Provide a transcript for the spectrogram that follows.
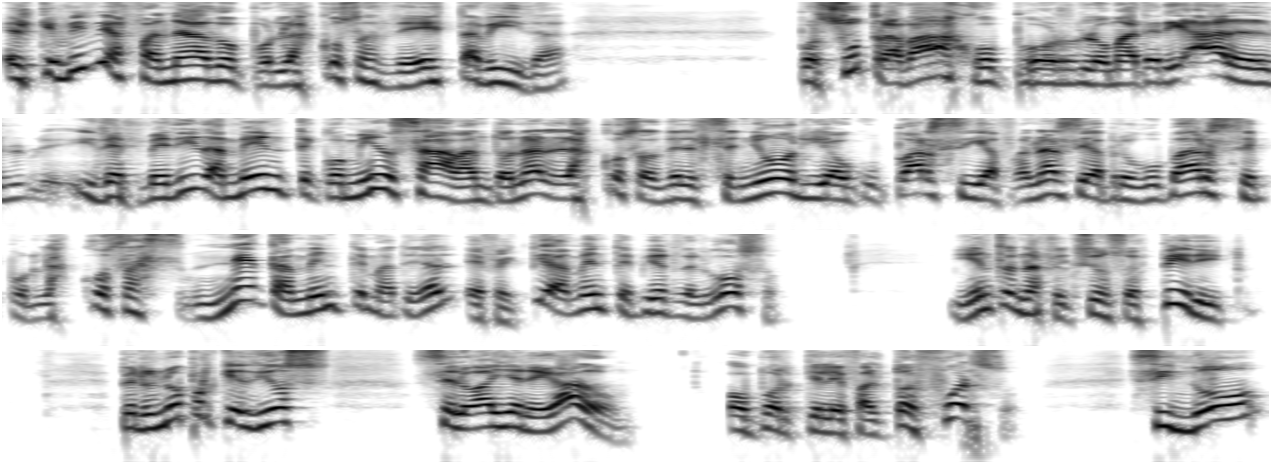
El que vive afanado por las cosas de esta vida, por su trabajo, por lo material y desmedidamente comienza a abandonar las cosas del Señor y a ocuparse y afanarse y a preocuparse por las cosas netamente material, efectivamente pierde el gozo y entra en aflicción su espíritu. Pero no porque Dios se lo haya negado, o porque le faltó esfuerzo, sino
